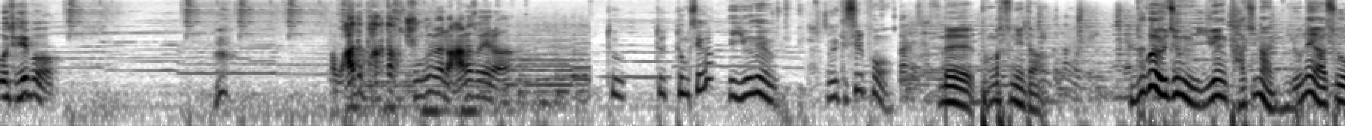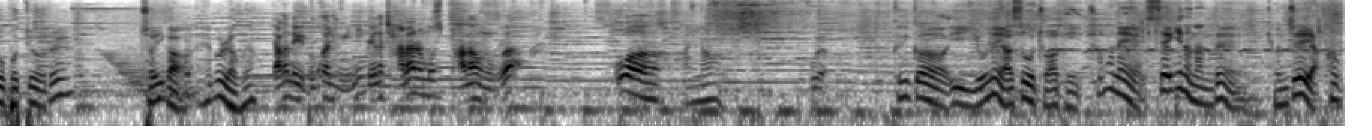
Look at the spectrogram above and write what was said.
오 대박. 아, ward 박다가 죽으면 알아서 해라. 도, 도, 동생아? 야, 요네 왜 이렇게 슬퍼 네 반갑습니다. 누가 요즘 유행 다 지난 요네 야스오 보조를 저희가 해보려고요? 야 근데 이게 녹화 중이니? 내가 잘하는 모습 다 나오는 거야? 우와. 안 나와 뭐야? 그니까 이 요네 야스오 조합이 초반에 세기는 한데 견제에 약하고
